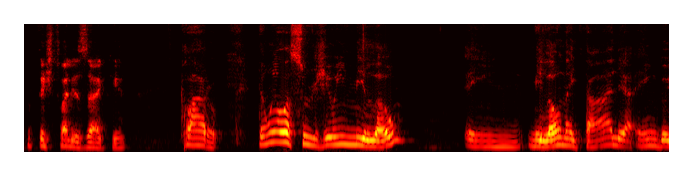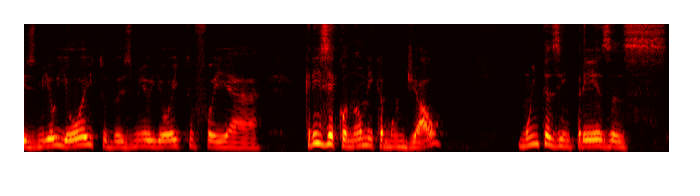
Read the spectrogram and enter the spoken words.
contextualizar aqui. Claro. Então ela surgiu em Milão, em Milão, na Itália, em 2008. 2008 foi a crise econômica mundial. Muitas empresas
